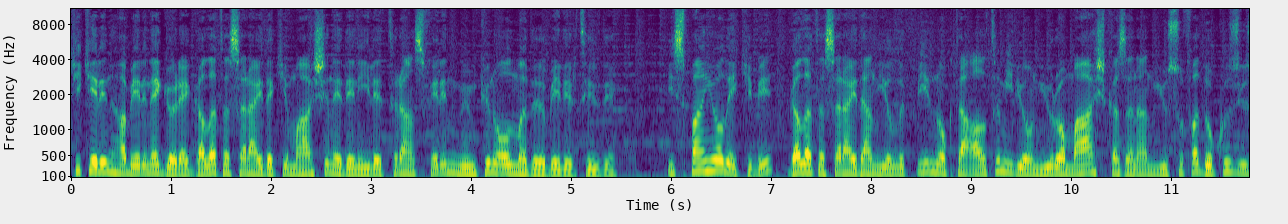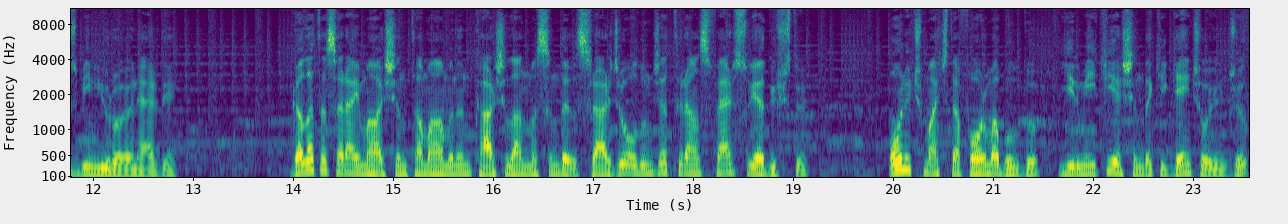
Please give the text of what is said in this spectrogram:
Kiker'in haberine göre Galatasaray'daki maaşı nedeniyle transferin mümkün olmadığı belirtildi. İspanyol ekibi, Galatasaray'dan yıllık 1.6 milyon euro maaş kazanan Yusuf'a 900 bin euro önerdi. Galatasaray maaşın tamamının karşılanmasında ısrarcı olunca transfer suya düştü. 13 maçta forma buldu, 22 yaşındaki genç oyuncu,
